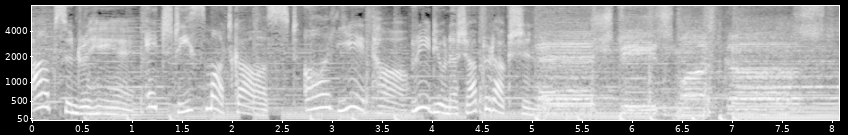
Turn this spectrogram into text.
आप सुन रहे हैं एच डी स्मार्ट कास्ट और ये था रेडियो नशा प्रोडक्शन एचडी स्मार्ट कास्ट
